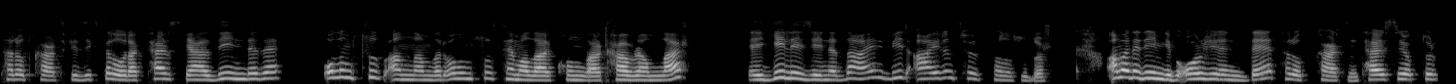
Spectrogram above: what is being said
tarot kartı fiziksel olarak ters geldiğinde de olumsuz anlamlar, olumsuz temalar, konular, kavramlar e, geleceğine dair bir ayrım söz konusudur. Ama dediğim gibi orijinalinde tarot kartının tersi yoktur.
